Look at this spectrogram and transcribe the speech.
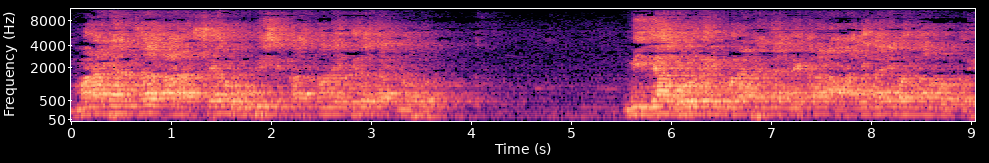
मराठ्यांचं आरक्षण ओबीसी असताना दिलं जात नव्हतं. मी ज्या गोरगरीब मराठ्यांच्या लेकराला अधिकारी बनताना बघतोय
